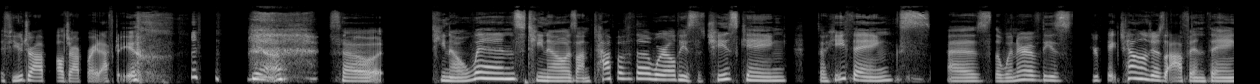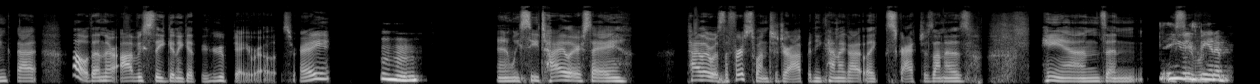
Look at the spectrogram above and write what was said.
if you drop, I'll drop right after you. Yeah. So Tino wins. Tino is on top of the world. He's the cheese king. So he thinks, as the winner of these group date challenges often think, that, oh, then they're obviously going to get the group date rose, right? Mm-hmm. And we see Tyler say, Tyler was the first one to drop, and he kind of got like scratches on his hands. And He was being a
